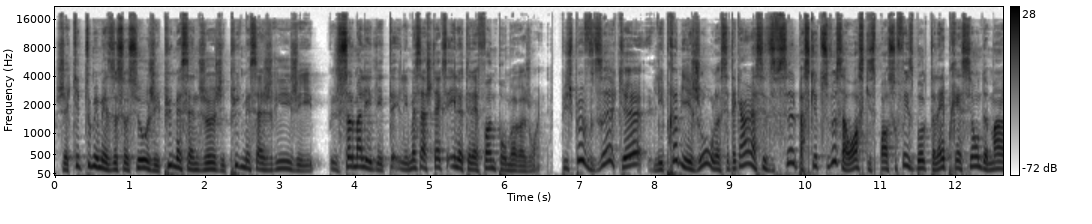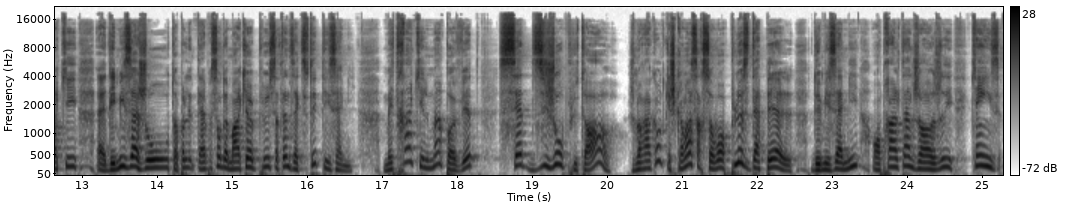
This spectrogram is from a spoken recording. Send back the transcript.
je quitte tous mes médias sociaux, j'ai plus Messenger, j'ai plus de messagerie, j'ai seulement les, messages textes et le téléphone pour me rejoindre. Puis je peux vous dire que les premiers jours, c'était quand même assez difficile parce que tu veux savoir ce qui se passe sur Facebook, tu as l'impression de manquer euh, des mises à jour, tu l'impression de manquer un peu certaines activités de tes amis. Mais tranquillement, pas vite, 7-10 jours plus tard, je me rends compte que je commence à recevoir plus d'appels de mes amis. On prend le temps de jaser 15,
